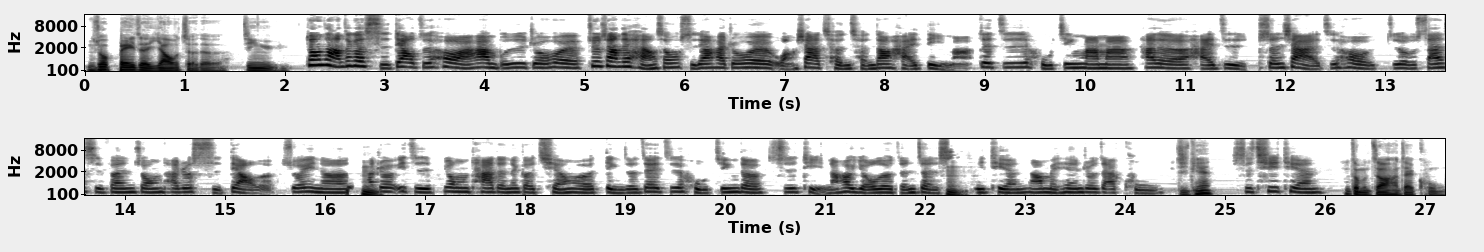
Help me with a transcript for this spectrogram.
你说背着夭折的鲸鱼，通常这个死掉之后啊，他们不是就会就像这海洋生物死掉，它就会往下沉，沉到海底嘛。这只虎鲸妈妈，它的孩子生下来之后，只有三十分钟，它就死掉了。所以呢，它就一直用它的那个前额顶着这只虎鲸的尸体，然后游了整整十七天，然后每天就在哭。几天？十七天。你怎么知道它在哭？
